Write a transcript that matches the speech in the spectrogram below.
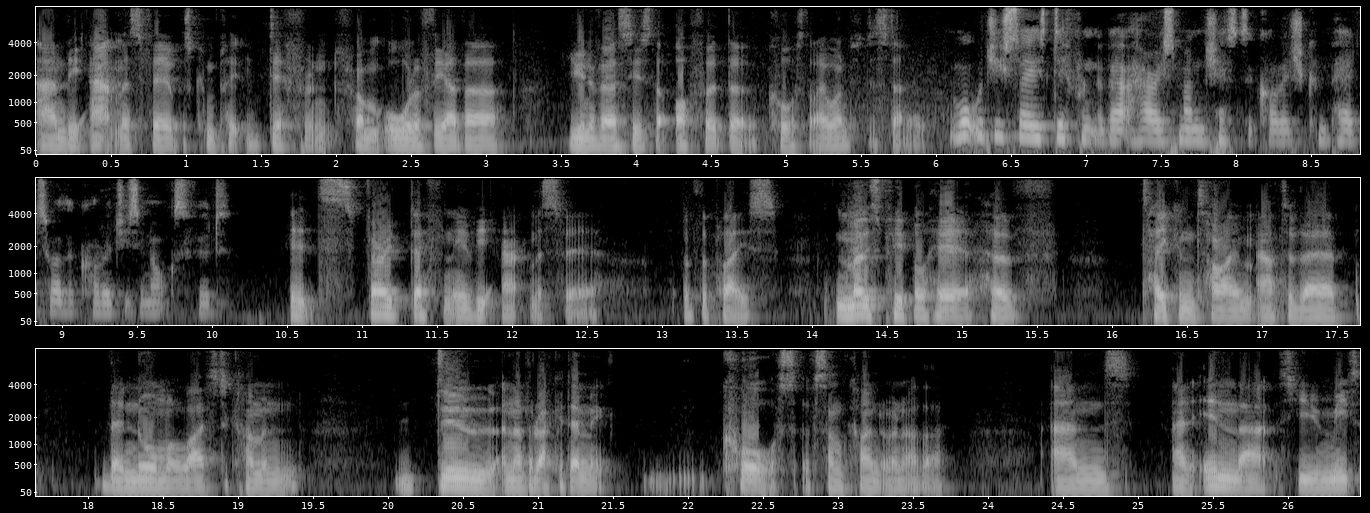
and the atmosphere was completely different from all of the other universities that offered the course that I wanted to study. What would you say is different about Harris Manchester College compared to other colleges in Oxford? It's very definitely the atmosphere of the place. Most people here have taken time out of their their normal lives to come and do another academic course of some kind or another. And and in that you meet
